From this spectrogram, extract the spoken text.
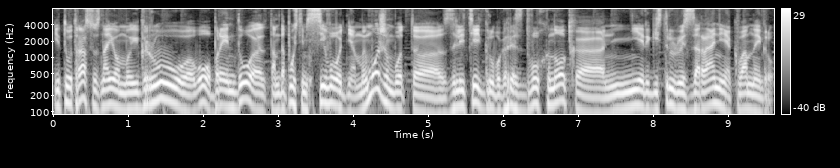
и тут раз узнаем игру, о, Брейндо, там, допустим, сегодня. Мы можем вот э, залететь, грубо говоря, с двух ног, э, не регистрируясь заранее к вам на игру?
